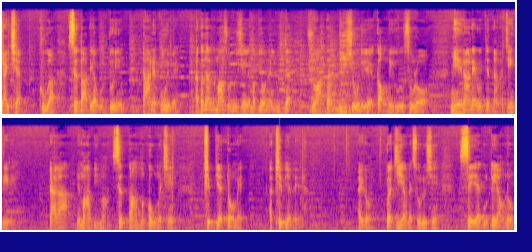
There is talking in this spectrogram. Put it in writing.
ရိုက်ချက်ခုကစစ်သားတယောက်ကိုတွေ့ရင်ဓာတ်နဲ့မှုဝင်မယ်အတဏ္ဍသမားဆိုလို့ရှိရင်လည်းမပြောနဲ့လူသက်ရွာသက်မီးရှို့နေတဲ့ကောင်းတွေကိုဆိုတော့မြင်တာနဲ့ကိုပြစ်ဒဏ်မကျင်းသေးတယ်ဒါကမြမပြည်မှာစစ်သားမကုန်မချင်းဖြစ်ပြက်တော့မယ် အဖြစ်ပြက်ပဲဗျာအဲ့တော့တွက်ကြည့်ရမယ်ဆိုလို့ရှိရင်10ရက်ကို100အောင်လုံး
